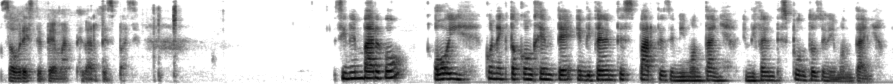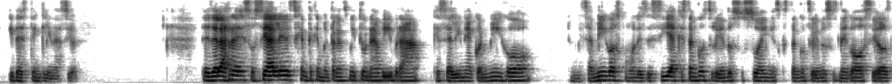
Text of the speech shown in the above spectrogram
sobre este tema de darte espacio. Sin embargo, hoy conecto con gente en diferentes partes de mi montaña, en diferentes puntos de mi montaña y de esta inclinación. Desde las redes sociales, gente que me transmite una vibra que se alinea conmigo, mis amigos, como les decía, que están construyendo sus sueños, que están construyendo sus negocios,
